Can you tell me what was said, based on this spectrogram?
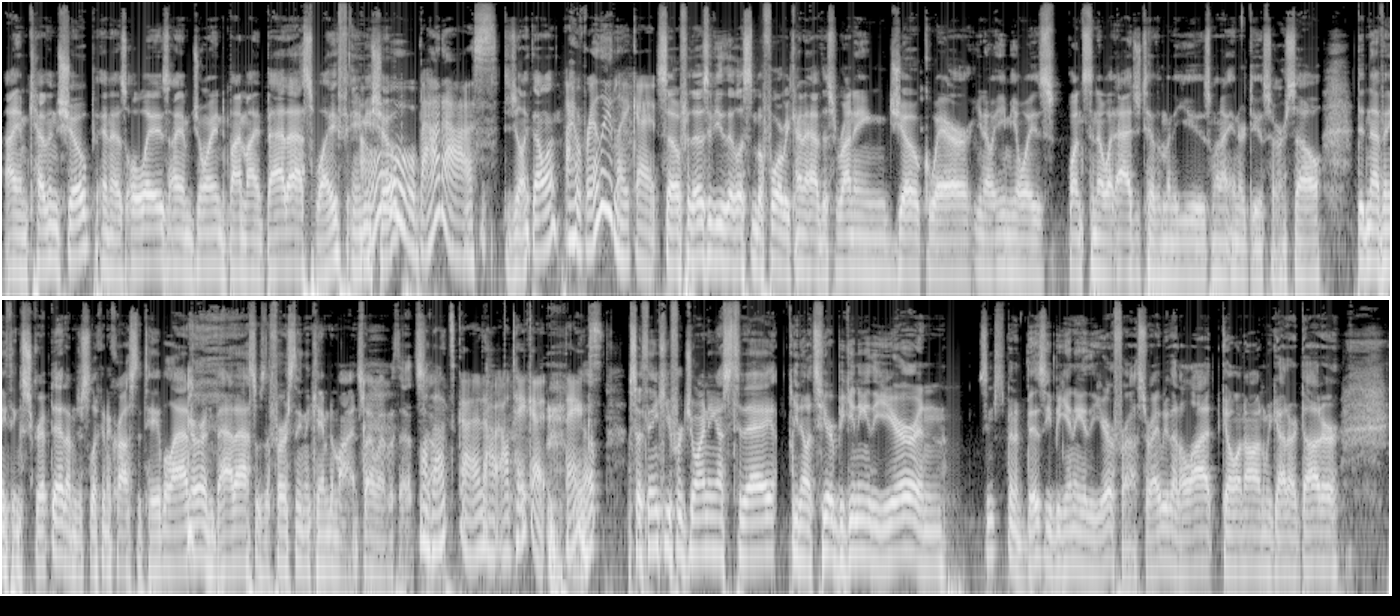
I am Kevin Shope, and as always, I am joined by my badass wife, Amy Shope. Oh, badass. Did you like that one? I really like it. So, for those of you that listened before, we kind of have this running joke where, you know, Amy always wants to know what adjective I'm going to use when I introduce her. So, didn't have anything scripted. I'm just looking across the table at her, and badass was the first thing that came to mind. So, I went with it. Well, that's good. I'll, I'll take it. Thanks. Yep. So thank you for joining us today. You know, it's here beginning of the year and seems it's been a busy beginning of the year for us, right? We've had a lot going on. We got our daughter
